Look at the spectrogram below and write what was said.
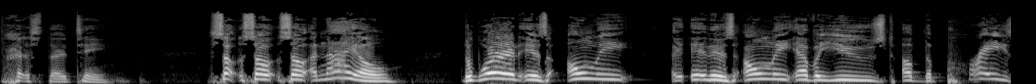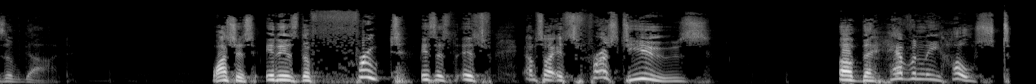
verse 13. So so so aineo the word is only it is only ever used of the praise of God. Watch this. It is the fruit. Is it's I'm sorry. It's first use of the heavenly host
